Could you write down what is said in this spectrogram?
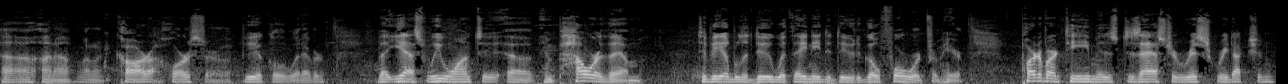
uh, on a on a car, a horse, or a vehicle, whatever. But yes, we want to uh, empower them to be able to do what they need to do to go forward from here. Part of our team is disaster risk reduction.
